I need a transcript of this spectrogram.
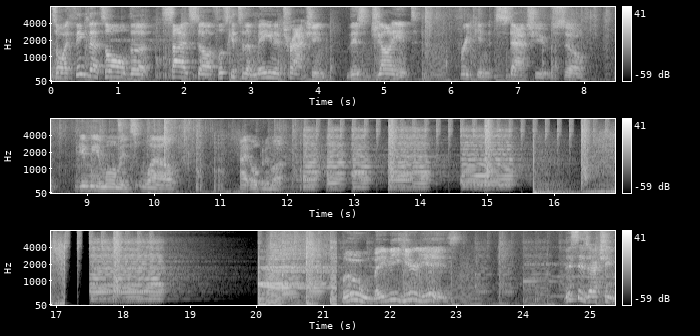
So I think that's all the side stuff. Let's get to the main attraction, this giant freaking statue. So give me a moment while I open him up. Baby, here he is. This is actually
